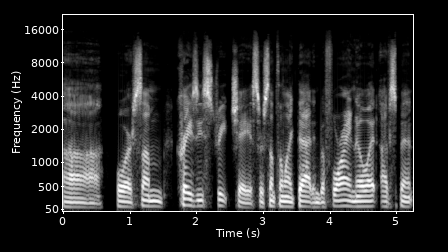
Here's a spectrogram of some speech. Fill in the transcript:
uh, or some crazy street chase or something like that. And before I know it, I've spent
